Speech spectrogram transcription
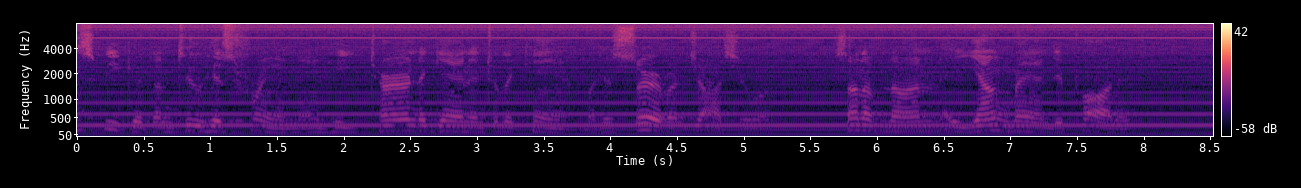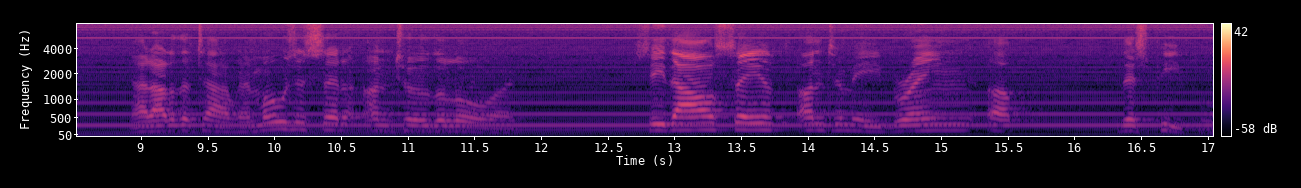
speaketh unto his friend, and he turned again into the camp. But his servant Joshua, son of Nun, a young man, departed not out of the tower. And Moses said unto the Lord, See, thou sayest unto me, Bring up this people,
